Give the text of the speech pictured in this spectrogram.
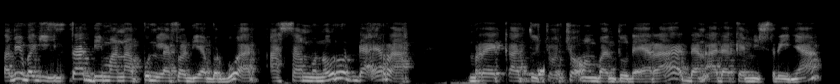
Tapi bagi kita di mana pun level dia berbuat, asal menurut daerah mereka itu cocok membantu daerah dan ada chemistry-nya,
